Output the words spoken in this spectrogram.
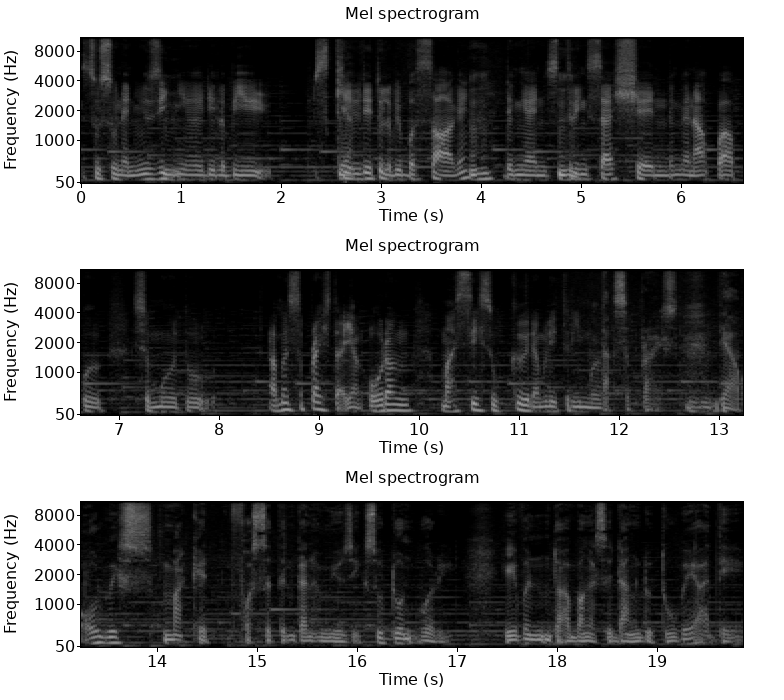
susunan muziknya dia lebih skill dia tu lebih besar kan Mhm. dengan string session dengan apa-apa semua tu abang surprise tak yang orang masih suka dan boleh terima tak surprise Mhm. There are always market for certain kind of music. So don't worry. Even untuk abang rasa dangdut tu, where are they?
